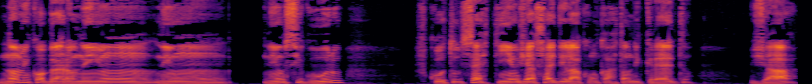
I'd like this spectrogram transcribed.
não me cobraram nenhum, nenhum, nenhum seguro, ficou tudo certinho, eu já saí de lá com cartão de crédito, já,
